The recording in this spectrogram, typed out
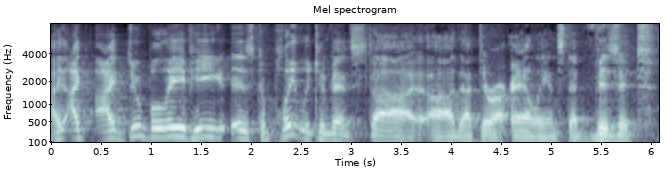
I, I, I do believe he is completely convinced uh, uh that there are aliens that visit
